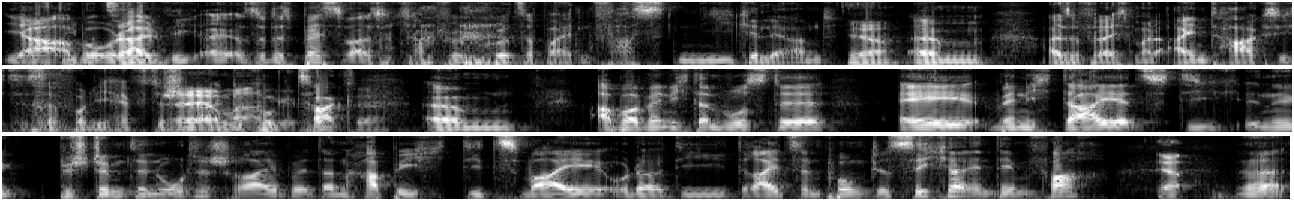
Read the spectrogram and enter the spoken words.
ja, aber oder halt wie, also das Beste war, also ich habe für Kurzarbeiten fast nie gelernt. Ja. Ähm, also vielleicht mal einen Tag sich das da vor die Hefte schon angeguckt, zack. Ähm, aber wenn ich dann wusste, ey, wenn ich da jetzt die, eine bestimmte Note schreibe, dann habe ich die zwei oder die 13 Punkte sicher in dem Fach. Ja. Ne?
